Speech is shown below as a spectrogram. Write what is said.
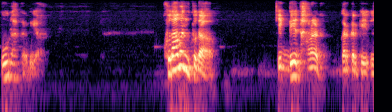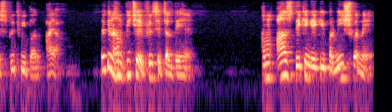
पूरा कर दिया। खुदावंद खुदा, एक देह धारण कर करके इस पृथ्वी पर आया। लेकिन हम पीछे फिर से चलते हैं। हम आज देखेंगे कि परमेश्वर ने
